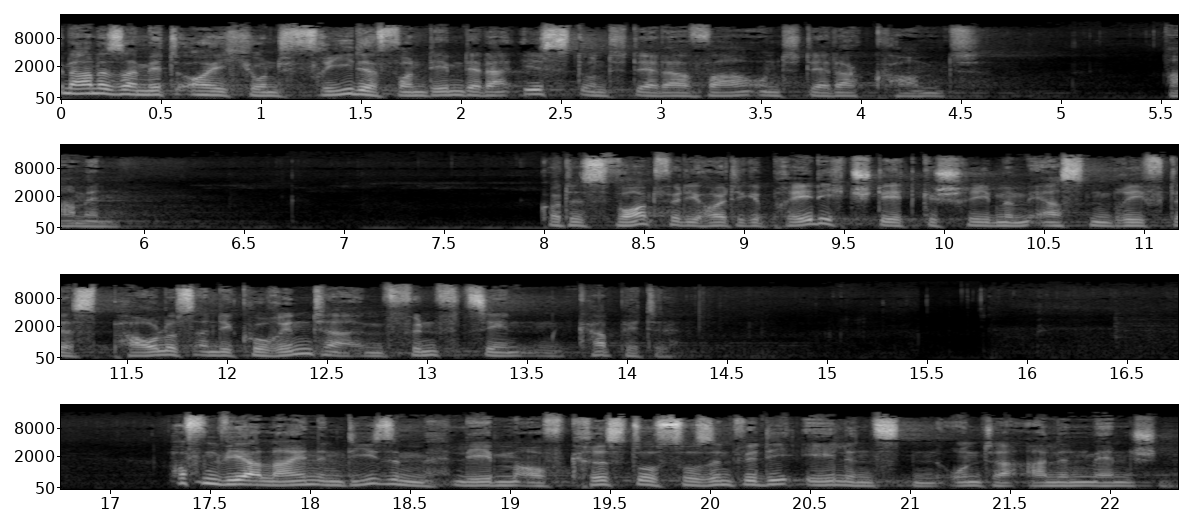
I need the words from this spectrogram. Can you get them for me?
Gnade sei mit euch und Friede von dem, der da ist und der da war und der da kommt. Amen. Gottes Wort für die heutige Predigt steht geschrieben im ersten Brief des Paulus an die Korinther im 15. Kapitel. Hoffen wir allein in diesem Leben auf Christus, so sind wir die elendsten unter allen Menschen.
